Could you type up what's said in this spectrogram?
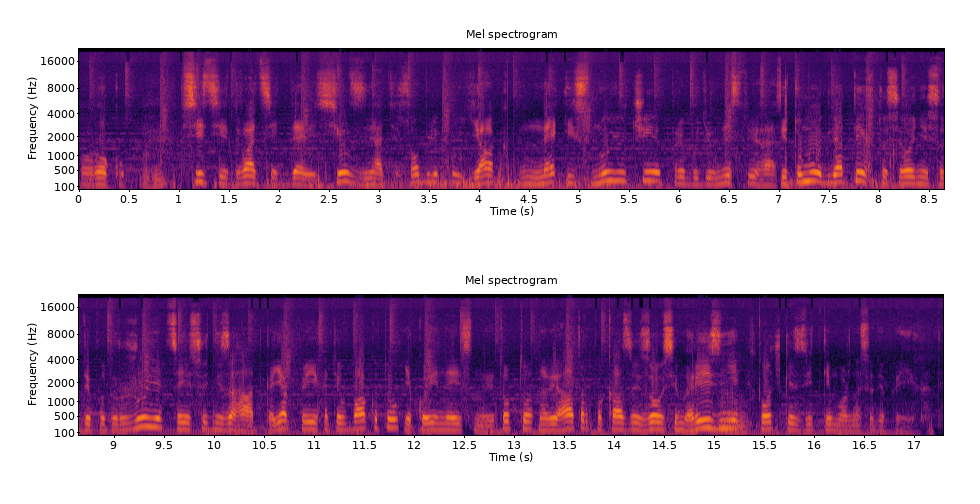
року. Всі ці 29 сіл зняті з обліку як не існуючі при будівництві ГЕС. І тому для тих, хто сьогодні сюди подорожує, це є сьогодні загадка, як приїхати в Бакуту, якої не існує. Тобто навігатор показує зовсім різні точки, звідки можна сюди приїхати.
